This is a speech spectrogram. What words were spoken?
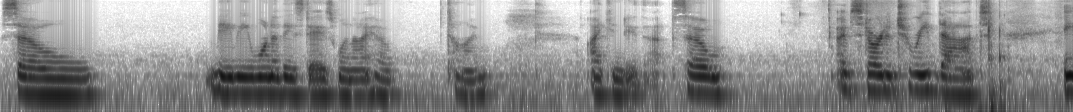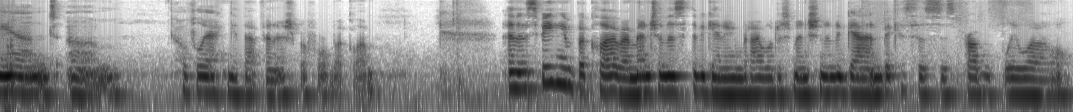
So maybe one of these days when I have time, I can do that. So I've started to read that and um, hopefully I can get that finished before book club. And then speaking of book club, I mentioned this at the beginning, but I will just mention it again because this is probably what I'll,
